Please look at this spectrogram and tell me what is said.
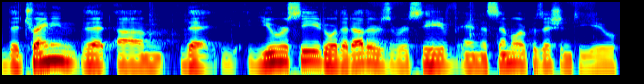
the training that um, that you received or that others receive in a similar position to you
